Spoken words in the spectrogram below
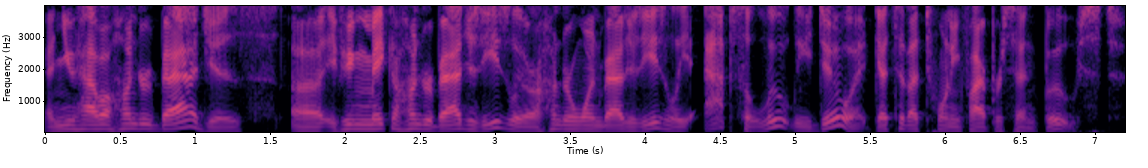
and you have 100 badges, uh, if you can make 100 badges easily or 101 badges easily, absolutely do it. Get to that 25% boost.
